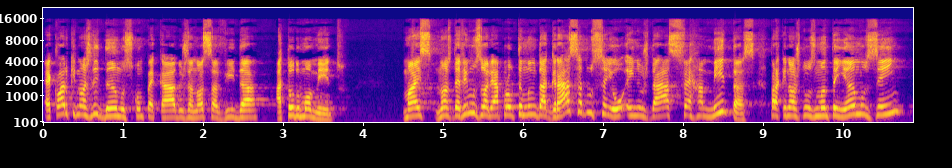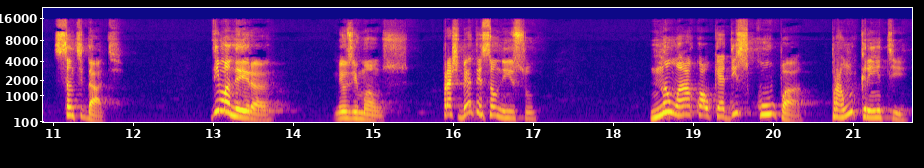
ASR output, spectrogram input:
É claro que nós lidamos com pecados na nossa vida a todo momento, mas nós devemos olhar para o tamanho da graça do Senhor em nos dar as ferramentas para que nós nos mantenhamos em santidade. De maneira, meus irmãos, preste bem atenção nisso, não há qualquer desculpa para um crente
